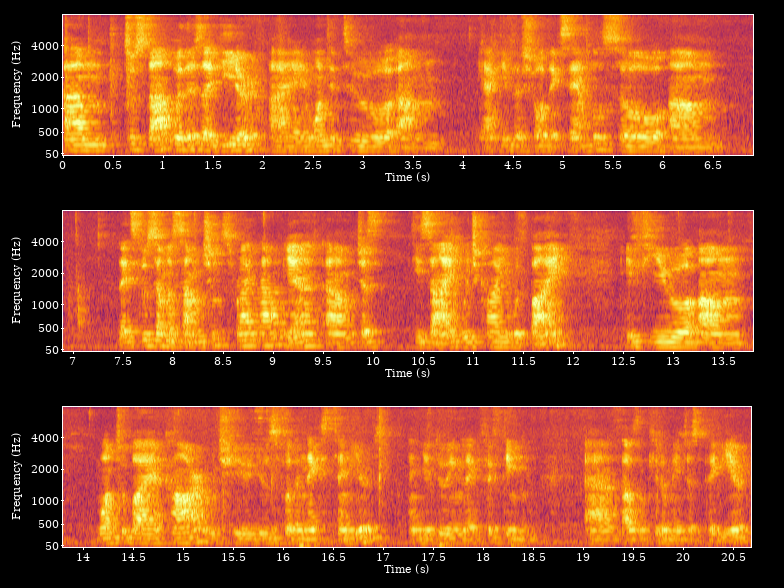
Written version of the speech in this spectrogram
Um, to start with this idea, I wanted to um, yeah, give a short example. So um, let's do some assumptions right now. Yeah, um, just decide which car you would buy. If you um, want to buy a car which you use for the next 10 years and you're doing like 15,000 uh, kilometers per year,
